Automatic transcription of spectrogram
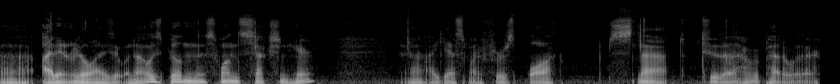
Uh, I didn't realize it when I was building this one section here. Uh, I guess my first block snapped to the hover pad over there.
